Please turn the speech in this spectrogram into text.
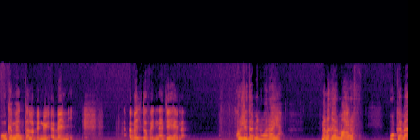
وكمان طلب إنه يقابلني. قابلته في النادي هنا. كل ده من ورايا؟ من غير ما أعرف؟ وكمان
